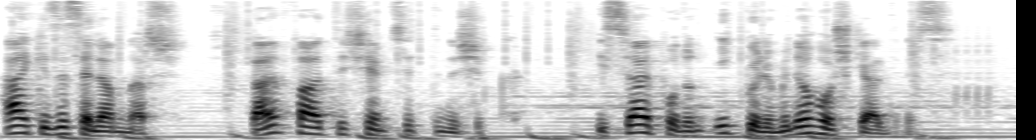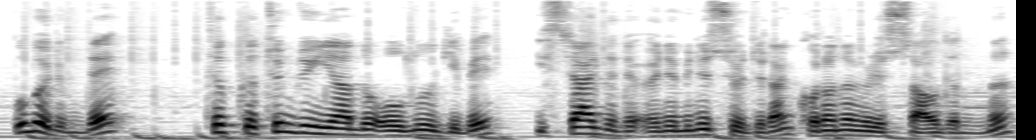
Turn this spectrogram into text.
Herkese selamlar. Ben Fatih Şemsettin Işık. İsrail Pod'un ilk bölümüne hoş geldiniz. Bu bölümde tıpkı tüm dünyada olduğu gibi İsrail'de de önemini sürdüren koronavirüs salgınını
